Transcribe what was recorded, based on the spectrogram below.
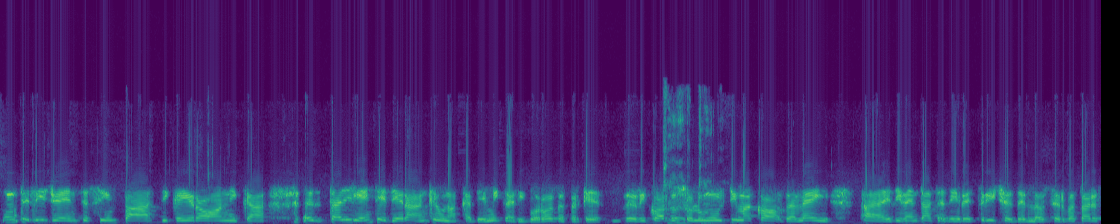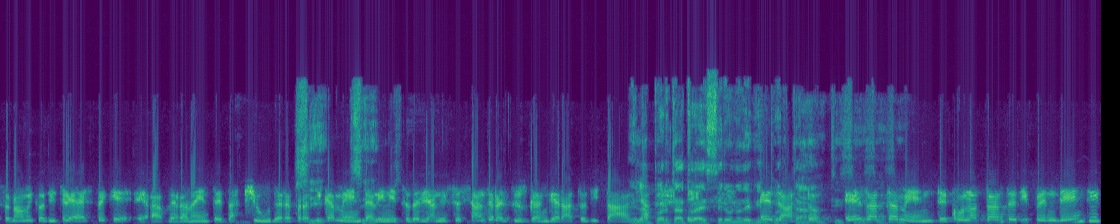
intelligente, simpatica, ironica, eh, tagliente ed era anche un'accademica rigorosa perché ricordo Certo. solo un'ultima cosa, lei eh, è diventata direttrice dell'Osservatorio Astronomico di Trieste che era veramente da chiudere praticamente sì. all'inizio degli anni 60 era il più sgangherato d'Italia. E l'ha portato a E- essere uno dei più esatto, importanti. Sì, sì, sì. esattamente, con 80 dipendenti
